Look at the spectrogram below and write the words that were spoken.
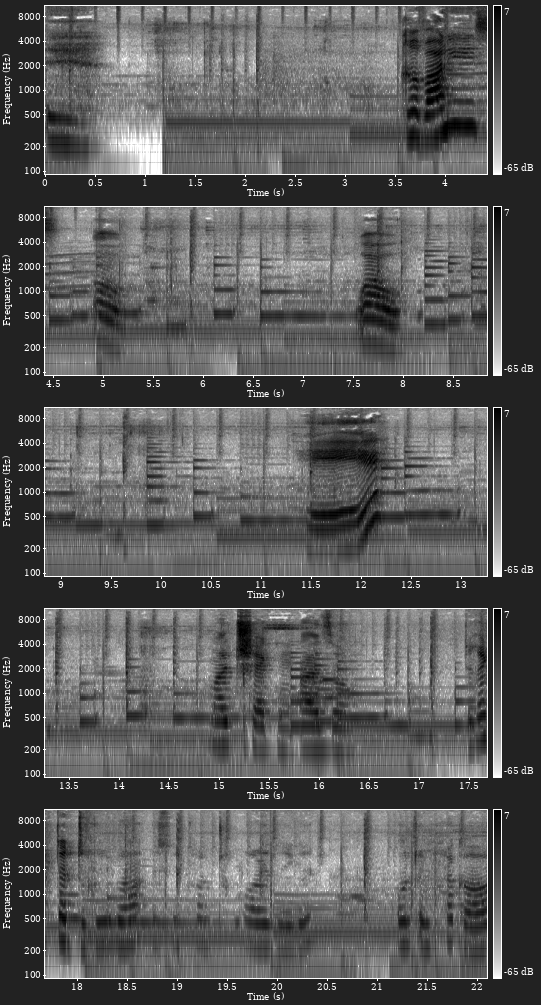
Äh. Rivalis? Oh. Wow. Hä? Mal checken, also. Direkt da drüber ist ein Kontrollsegel. Und im Hacker.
